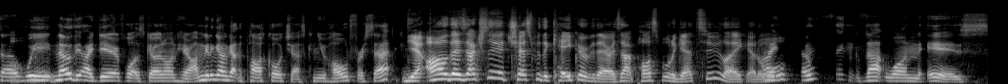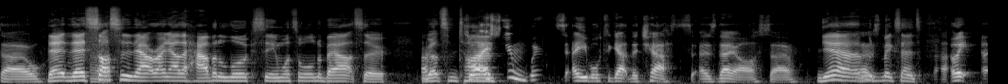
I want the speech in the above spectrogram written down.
So Oh, we man. know the idea of what's going on here. I'm gonna go and get the parkour chest. Can you hold for a sec? Yeah. Oh, there's actually a chest with a cake over there. Is that possible to get to, like, at all? I don't think that one is. So. They're they're uh, sussing it out right now. They're having a look, seeing what's all about. So we've got some time. So I assume we're able to get the chests as they are. So. Yeah, that would make sense. Oh, wait, uh,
